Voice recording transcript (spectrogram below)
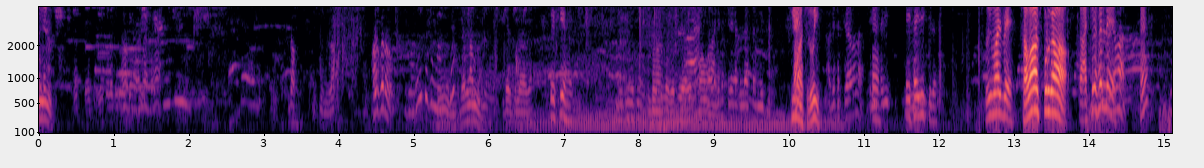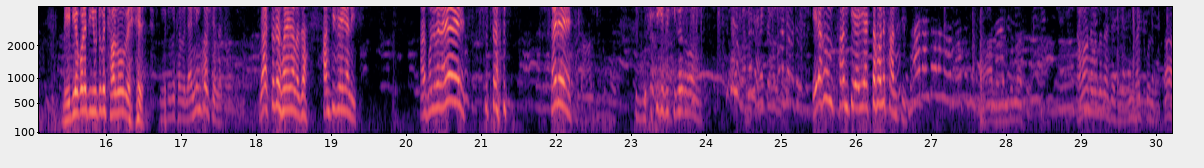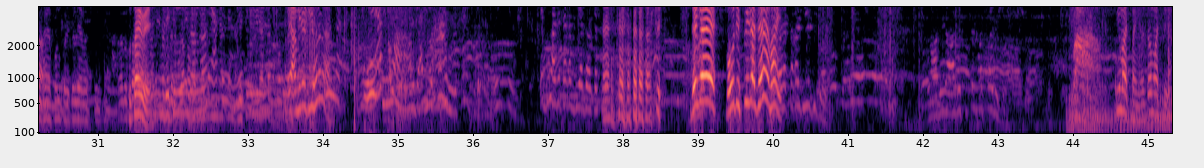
landing. কি মাছ রুই রুই মাছ বে সাবাস পুরগা কাটে ফেলে ভিডিও করে ইউটিউবে ছাড়বো বে ইউটিউবে ছাড়বে ল্যান্ডিং করছে রাস্তা হয়ে গেল যা শান্তি হয়ে গেলি আর বলবে এই কুত্তা আরে বুঝতে গেছে কি করে এরকম শান্তি এই একটা হলে শান্তি যাবে। আমি দেখবে বহুত স্পিড আছে ভাই। কি মাছ পাইনি দেখাবে।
